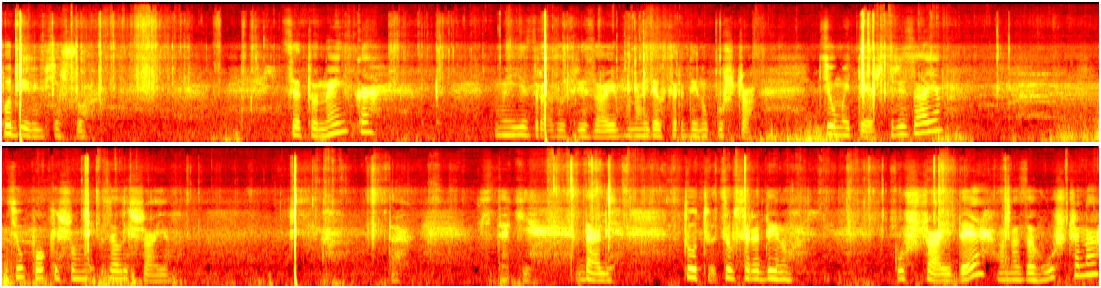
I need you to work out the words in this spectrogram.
подивимося, що. Це тоненька. Ми її зразу зрізаємо. Вона йде в середину куща. Цю ми теж зрізаємо. Цю поки що ми залишаємо. Так, ось такі. Далі. Тут це всередину куща йде, вона загущена.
